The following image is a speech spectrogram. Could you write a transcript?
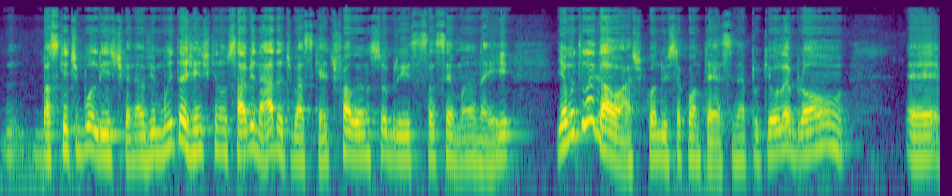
basquetebolística, né? Eu vi muita gente que não sabe nada de basquete falando sobre isso essa semana aí. E é muito legal, acho, quando isso acontece, né? Porque o LeBron, é,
